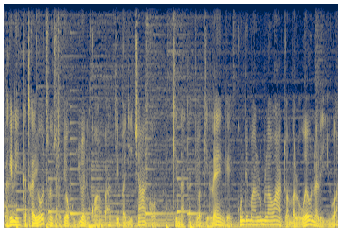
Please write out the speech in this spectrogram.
Lakini katika yote unachotakiwa kujua ni kwamba kipaji chako kinatakiwa kilenge kundi maalum la watu ambalo wewe unalijua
